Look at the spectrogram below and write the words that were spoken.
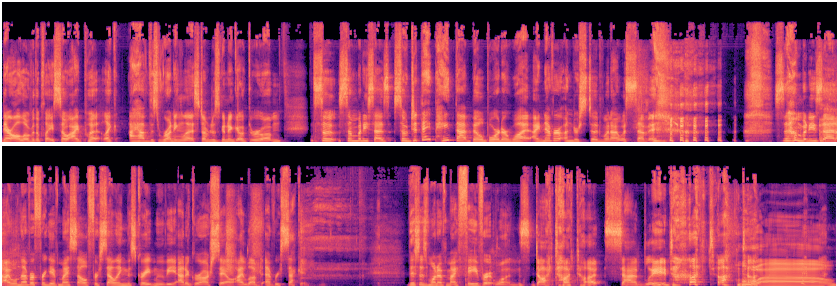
they're all over the place. So I put like I have this running list. I'm just going to go through them. So somebody says, "So did they paint that billboard or what? I never understood when I was 7." Somebody said, "I will never forgive myself for selling this great movie at a garage sale. I loved every second." This is one of my favorite ones. Dot dot dot. Sadly. Dot dot dot. Wow.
